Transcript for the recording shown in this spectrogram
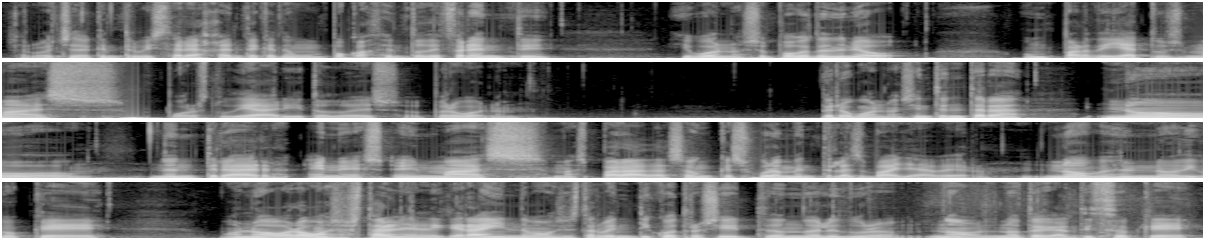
salvo el hecho de que entrevistaré a gente que tenga un poco acento diferente y bueno, supongo que tendría un par de hiatus más por estudiar y todo eso, pero bueno. Pero bueno, se intentará no, no entrar en, en más, más paradas, aunque seguramente las vaya a ver. No, no digo que... Oh no, ahora vamos a estar en el grind, vamos a estar 24-7 dándole duro. No, no te garantizo que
